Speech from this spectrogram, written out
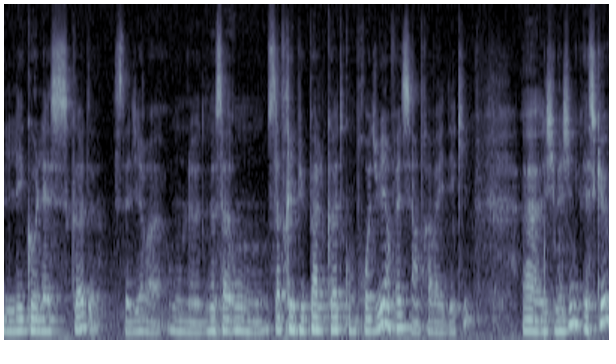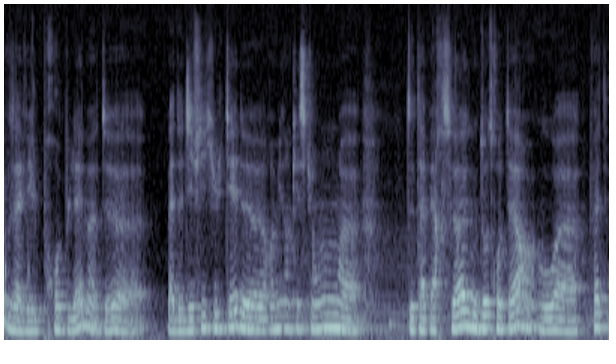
l'egoless code, c'est-à-dire on ne s'attribue pas le code qu'on produit, en fait, c'est un travail d'équipe. J'imagine, est-ce que vous avez eu le problème de, bah, de difficulté de remise en question de ta personne ou d'autres auteurs, en fait,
